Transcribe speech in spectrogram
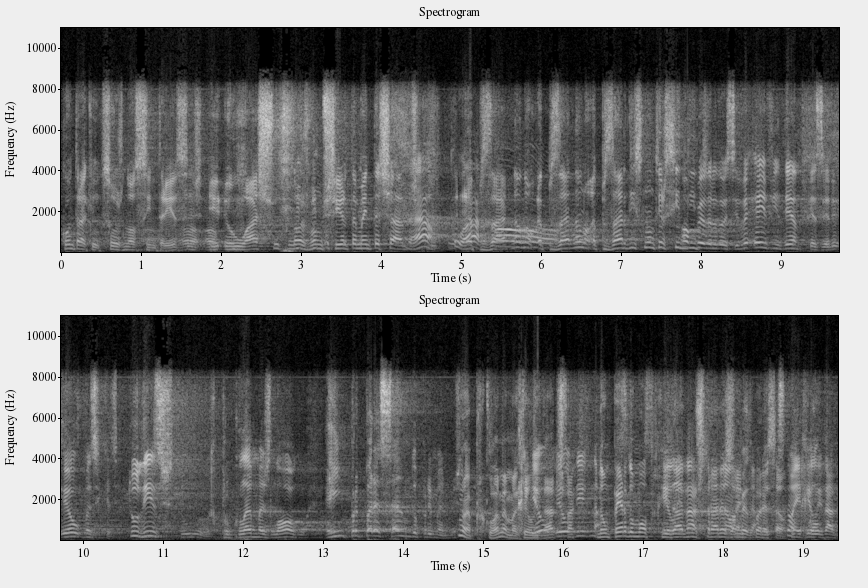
contra aquilo que são os nossos interesses, oh, oh. Eu, eu, acho que nós vamos ser também taxados. Não, claro. Apesar, oh. não, não, apesar, não, não, apesar disso não ter sido oh, dito. Pedro Adão Silva, é evidente, quer dizer, eu, mas quer dizer, tu dizes, tu proclamas logo a impreparação do Primeiro-Ministro. Não é proclama, é uma realidade. Eu, eu digo, não, não, perde uma oportunidade de mostrar a sua impreparação. Isso não é realidade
